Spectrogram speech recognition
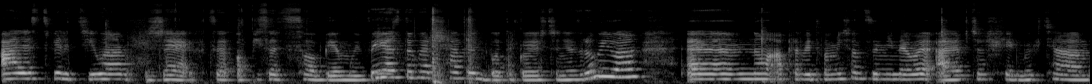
ale stwierdziłam, że chcę opisać sobie mój wyjazd do Warszawy, bo tego jeszcze nie zrobiłam. No, a prawie dwa miesiące minęły, ale wciąż jakby chciałam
